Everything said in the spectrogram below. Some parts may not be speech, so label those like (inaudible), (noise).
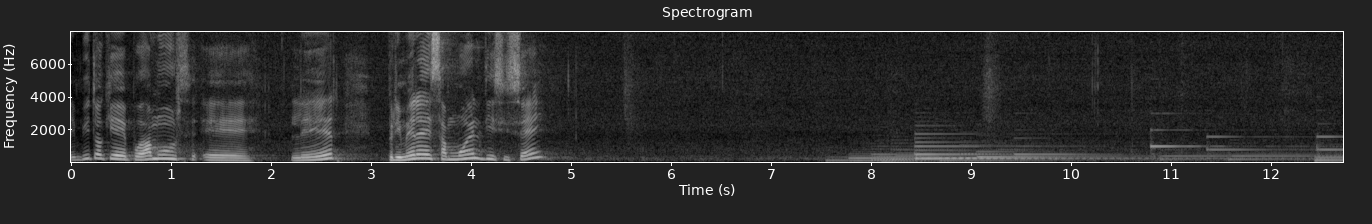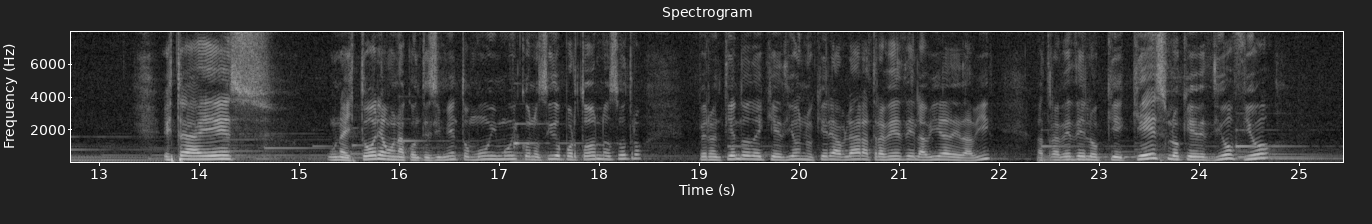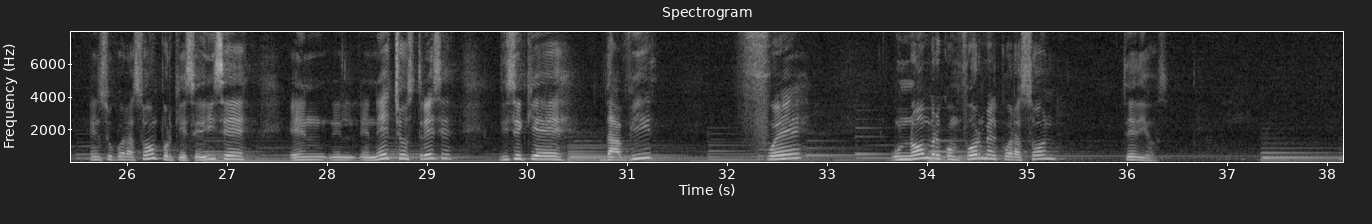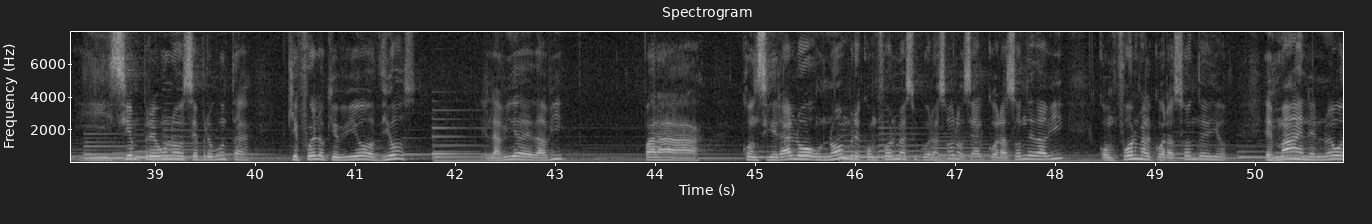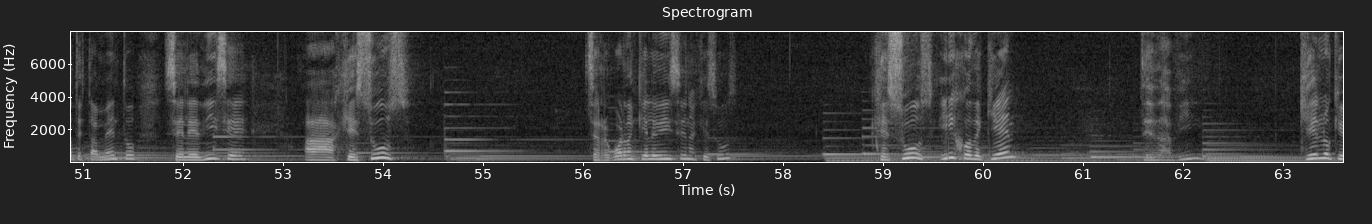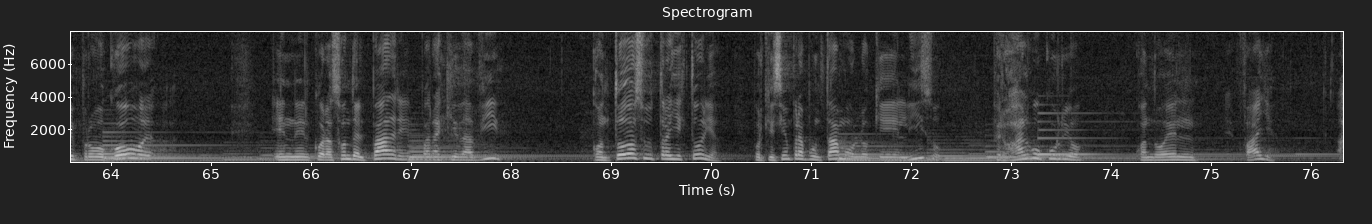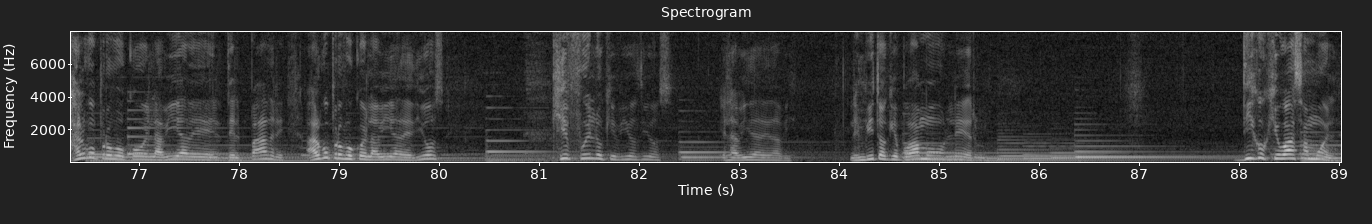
Invito a que podamos eh, leer Primera de Samuel 16. Esta es una historia, un acontecimiento muy, muy conocido por todos nosotros, pero entiendo de que Dios nos quiere hablar a través de la vida de David, a través de lo que qué es lo que Dios vio en su corazón, porque se dice en Hechos 13, dice que David fue un hombre conforme al corazón de Dios. Y siempre uno se pregunta, ¿qué fue lo que vio Dios en la vida de David? Para considerarlo un hombre conforme a su corazón, o sea, el corazón de David conforme al corazón de Dios. Es más, en el Nuevo Testamento se le dice a Jesús, ¿se recuerdan qué le dicen a Jesús? Jesús, hijo de quién? De David. ¿Qué es lo que provocó en el corazón del Padre para que David, con toda su trayectoria, porque siempre apuntamos lo que él hizo, pero algo ocurrió cuando él falla. Algo provocó en la vida del Padre, algo provocó en la vida de Dios. ¿Qué fue lo que vio Dios en la vida de David? Le invito a que podamos leer. Dijo Jehová a Samuel,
